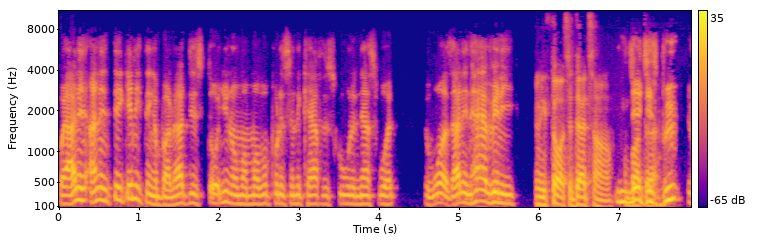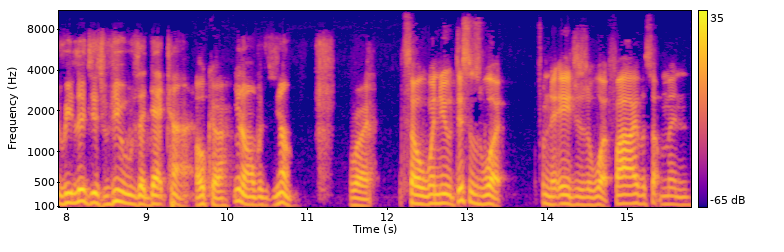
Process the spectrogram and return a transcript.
But I didn't I didn't think anything about it. I just thought, you know, my mother put us in the Catholic school, and that's what it was. I didn't have any Any thoughts at that time? religious that? religious views at that time. Okay, You know, I was young. right. So when you this is what from the ages of what five or something and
